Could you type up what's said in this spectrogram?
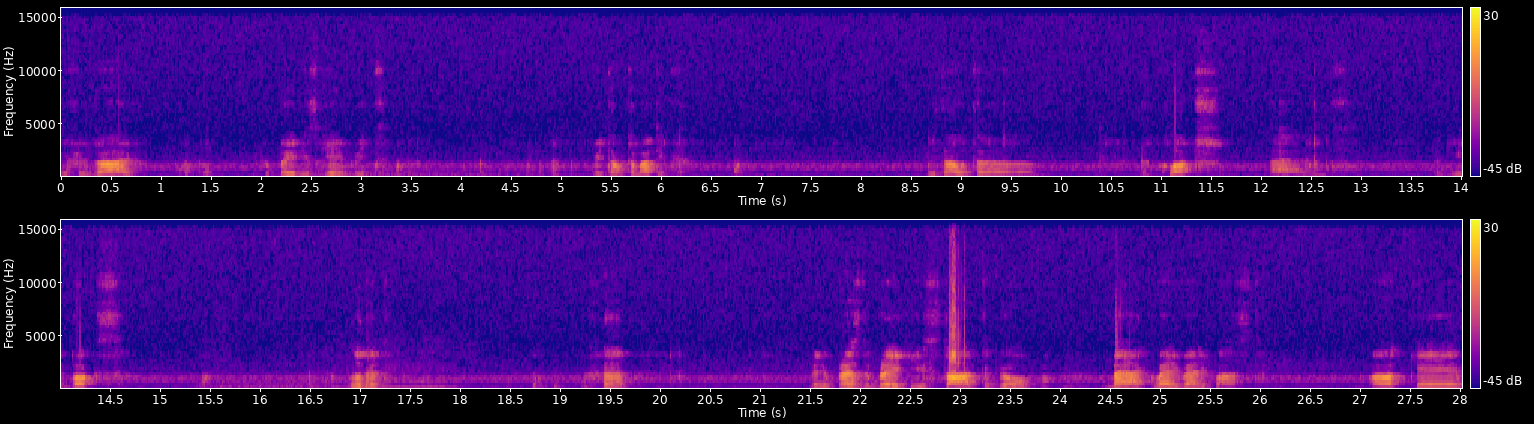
if you drive, if you play this game with with automatic, without uh, the clutch and the gearbox, look at. when you press the brake he start to go back very very fast. Okay.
